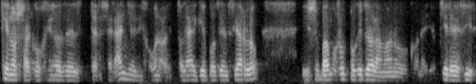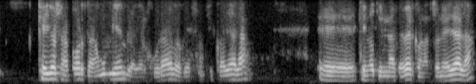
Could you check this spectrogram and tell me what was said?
que nos acogió desde el tercer año y dijo, bueno, esto hay que potenciarlo y vamos un poquito de la mano con ellos. Quiere decir que ellos aportan un miembro del jurado, que es Francisco Ayala, eh, que no tiene nada que ver con Antonio Ayala,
